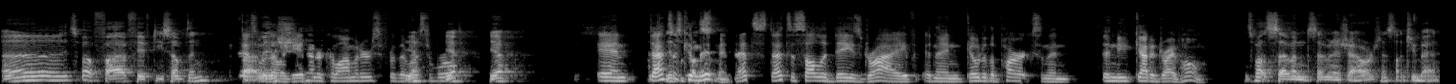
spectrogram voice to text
Uh, it's about five fifty something. That's was that like 800 kilometers for the yeah, rest of the world. Yeah, yeah. And that's it's a commitment. That's that's a solid day's drive, and then go to the parks, and then then you got to drive home. It's about seven seven ish hours. It's not too bad.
